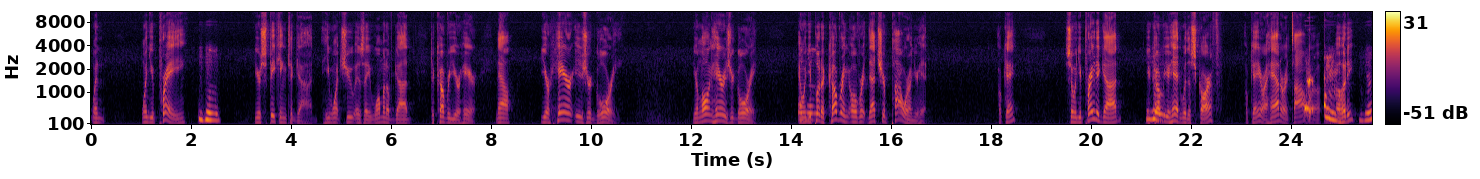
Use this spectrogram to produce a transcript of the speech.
When when you pray, hmm you're speaking to God. He wants you as a woman of God to cover your hair. Now, your hair is your glory. Your long hair is your glory. And when you Mhm. put a covering over it, that's your power on your head. Okay? So when you pray to God, you Mhm. cover your head with a scarf, okay, or a hat or a towel or a, a hoodie. hmm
